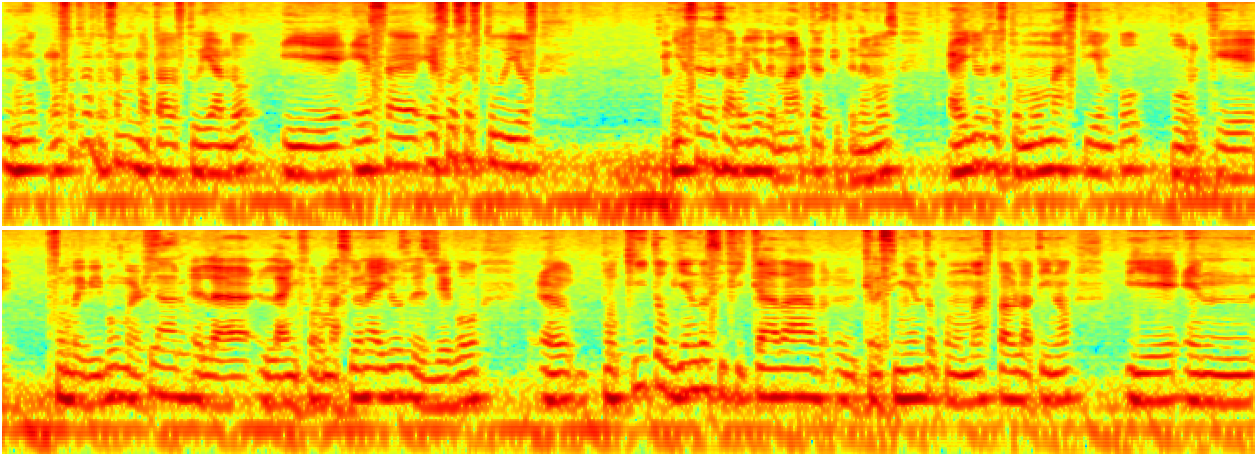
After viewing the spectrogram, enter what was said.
no- nosotros nos hemos matado estudiando y esa- esos estudios y ese desarrollo de marcas que tenemos, a ellos les tomó más tiempo porque son baby boomers. Claro. Eh, La, la información a ellos les llegó eh, poquito bien dosificada, eh, crecimiento como más paulatino y en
